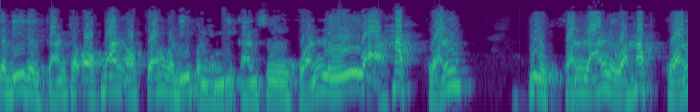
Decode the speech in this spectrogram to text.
ก็ดีหรือการจะออกบ้านออกจ้องก็ดีปนอย่างมีการสู่ขวัญหรือว่าหับขวัญ ลูกขวัญล้านหรือว่าฮับขวัญ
